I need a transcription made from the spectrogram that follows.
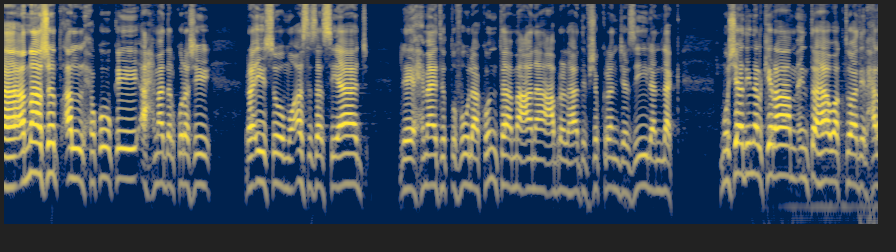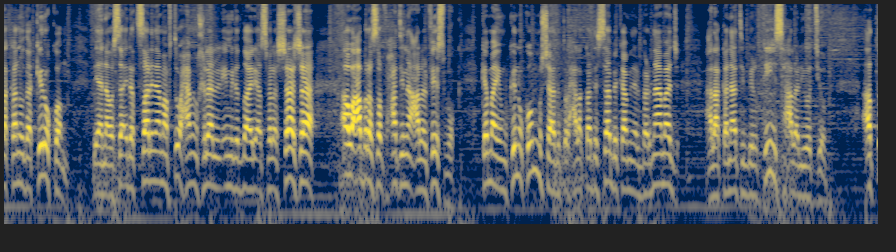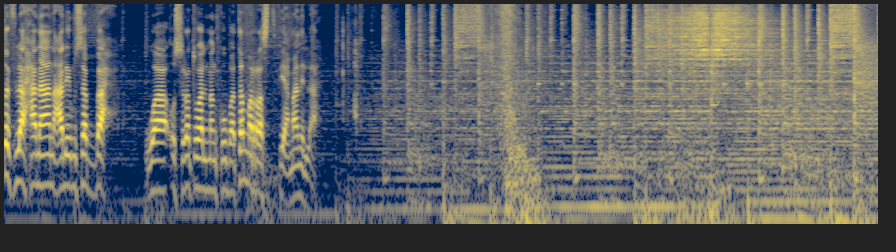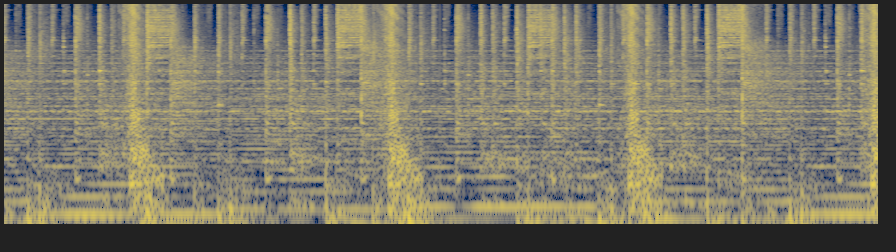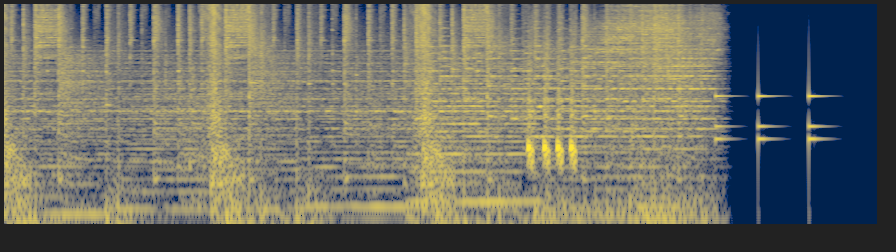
آه الناشط الحقوقي أحمد القرشي رئيس مؤسسة سياج لحماية الطفولة. كنت معنا عبر الهاتف. شكرا جزيلا لك. مشاهدينا الكرام انتهى وقت هذه الحلقة. نذكركم بأن وسائل اتصالنا مفتوحة من خلال الإيميل الظاهر أسفل الشاشة أو عبر صفحتنا على الفيسبوك. كما يمكنكم مشاهدة الحلقات السابقة من البرنامج على قناة بلقيس على اليوتيوب. الطفلة حنان علي مسبح وأسرتها المنكوبة تم الرصد في أمان الله.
